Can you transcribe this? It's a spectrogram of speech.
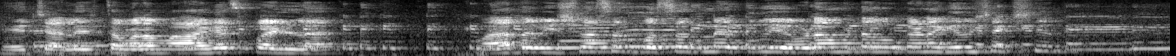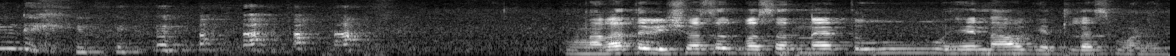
हे चॅलेंज तर मला महागच पडलं. मला तर विश्वासच बसत नाही. तू एवढा मोठा उकाणा घेऊ शकशील? मला तर विश्वासच बसत नाही. तू हे नाव घेतलंस म्हणून.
